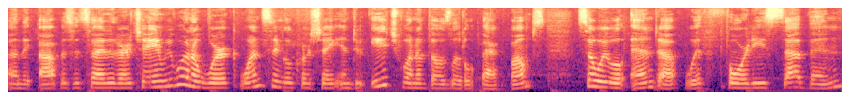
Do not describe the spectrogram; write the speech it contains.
On the opposite side of our chain, we want to work one single crochet into each one of those little back bumps. So we will end up with 47,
